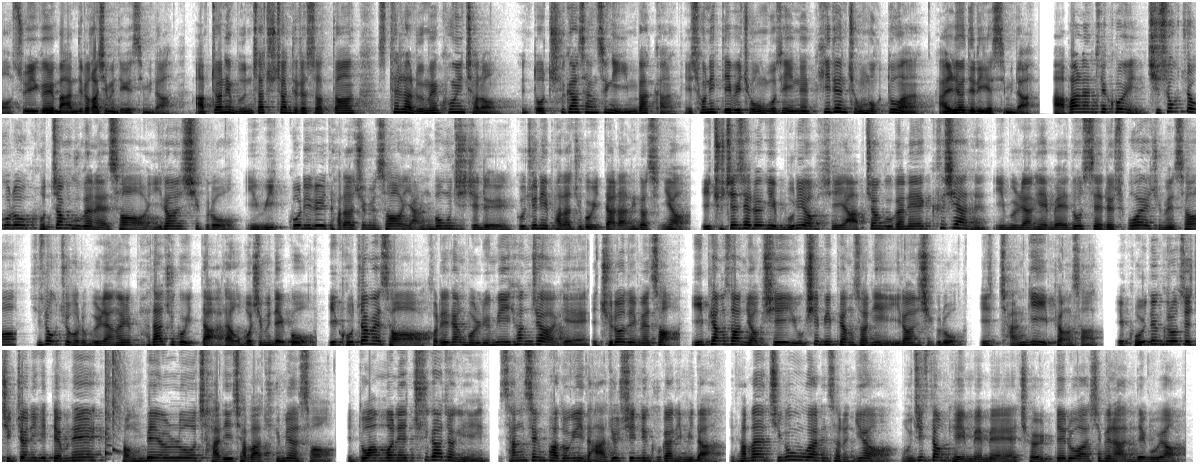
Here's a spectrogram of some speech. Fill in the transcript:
수익을 만들어 가시면 되겠습니다. 앞전에 문자 추천드렸었던 스텔라 루멘 코인처럼 또 추가 상승이 임박한 이 손익 대비 좋은 곳에 있는 히든 종목 또한 알려드리겠습니다. 아발란체 코인 지속적으로 고점 구간에서 이런 식으로 이 윗꼬리를 달아주면서 양봉 지지를 꾸준히 받아주고 있다라는 것은요. 이 주체 세력이 무리 없이 앞전 구간에 크지 않은 이 물량의 매도세를 소화해주면서 지속적으로 물량을 받아주고 있다라고 보시면 되고 이 고점에서 거래량 볼륨이 현저하게 줄어들면서 이평선 역시 62평선이 이런 식으로 이 장기 이평선 이 골든 크로스 직전이기 때문에 정배열로 자리 잡아주면서 또 한 번의 추가적인 상승 파동이 나아질 수 있는 구간입니다. 다만 지금 구간에서는요 무지성 개인 매매 절대로 하시면 안 되고요.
